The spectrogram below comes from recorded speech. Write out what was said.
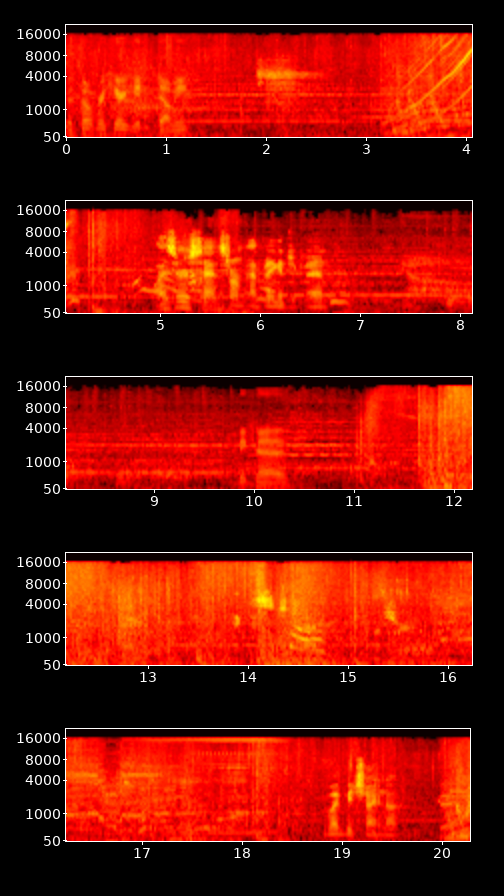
It's over here, you dummy. Why is there a sandstorm happening in Japan? Yeah. Because. Japan. I think this is Japan. I'm not sure. It might be China. Chino.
